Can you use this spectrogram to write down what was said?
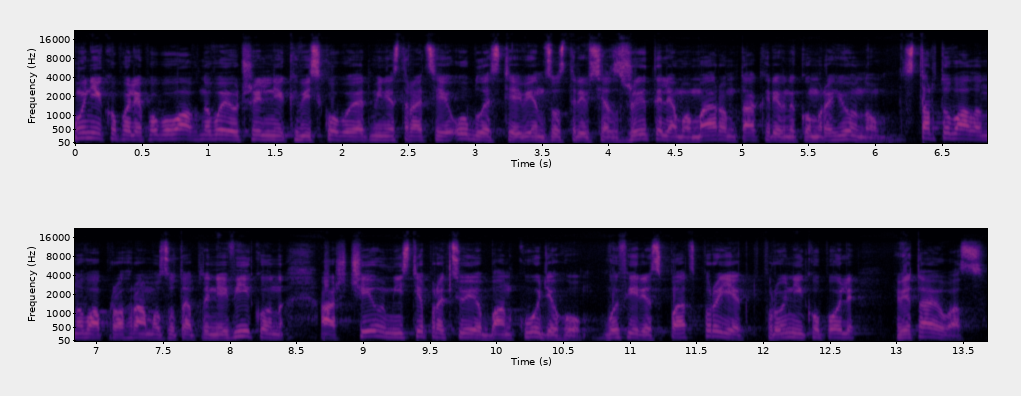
У Нікополі побував новий очільник військової адміністрації області. Він зустрівся з жителями, мером та керівником району. Стартувала нова програма з утеплення вікон. А ще у місті працює банк одягу. В ефірі спецпроєкт про Нікополь. Вітаю вас.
